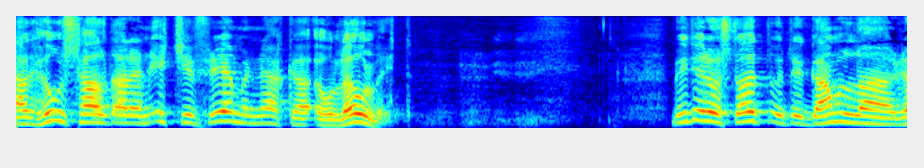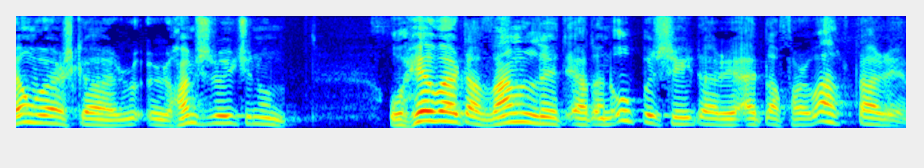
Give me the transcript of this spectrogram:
at hushaldaren ikkje fremur nekka olovligt. Vi er støtt ut i gamla romverska heimsrykjennom, og her var det vanligt at en oppesidare eller forvaltare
